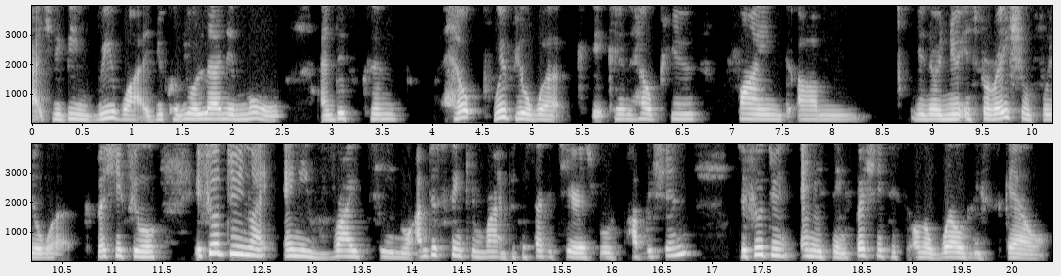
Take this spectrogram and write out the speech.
actually being rewired you can you're learning more and this can help with your work. It can help you find um you know new inspiration for your work especially if you're if you're doing like any writing or i'm just thinking writing because sagittarius rules publishing. So if you're doing anything especially if it's on a worldly scale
